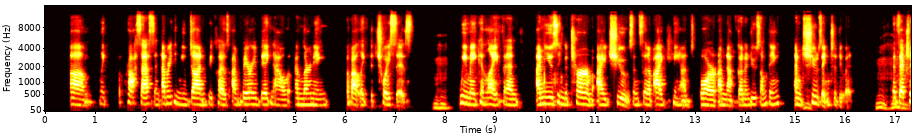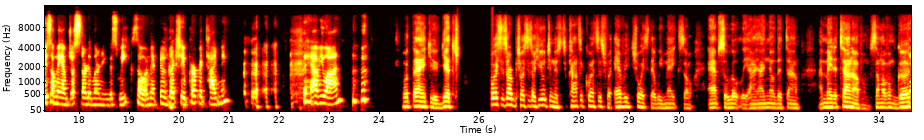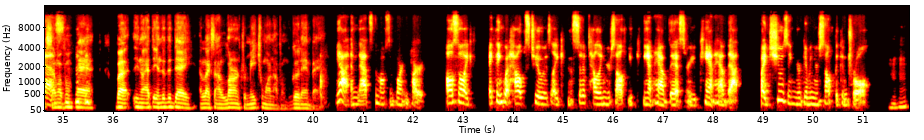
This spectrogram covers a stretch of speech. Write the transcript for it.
um like the process and everything you've done because I'm very big now. I'm learning about like the choices mm-hmm. we make in life and I'm using the term I choose instead of I can't or I'm not going to do something. I'm mm-hmm. choosing to do it. Mm-hmm. It's actually something I've just started learning this week. So I mean, it was actually perfect timing to have you on. well, thank you. Yeah, choices are choices are huge, and there's consequences for every choice that we make. So absolutely, I, I know that um, I made a ton of them. Some of them good, yes. some of them bad. but you know, at the end of the day, Alexa, I learned from each one of them, good and bad. Yeah, and that's the most important part. Also, like I think what helps too is like instead of telling yourself you can't have this or you can't have that, by choosing, you're giving yourself the control mm-hmm.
